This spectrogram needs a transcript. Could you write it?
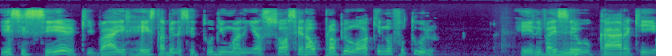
esse ser que vai reestabelecer tudo em uma linha só será o próprio Loki no futuro ele vai uhum. ser o cara que,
